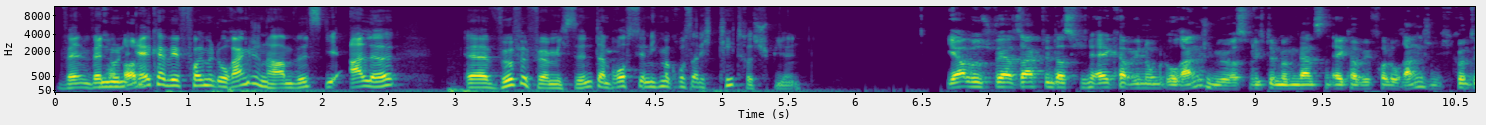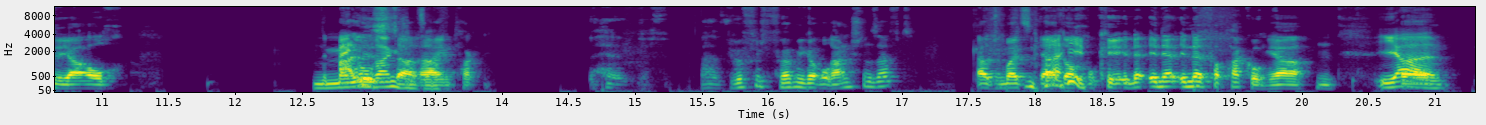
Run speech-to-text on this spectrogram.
Wenn, wenn du einen LKW voll mit Orangen haben willst, die alle äh, würfelförmig sind, dann brauchst du ja nicht mal großartig Tetris spielen. ja, aber wer sagt denn, dass ich einen LKW nur mit Orangen will? Was will ich denn mit dem ganzen LKW voll Orangen? Ich könnte ja auch Eine Menge alles da Orangensaft. reinpacken. Hä? Würfelförmiger Orangensaft? Also du meinst, ja Nein. doch, okay, in der, in der, in der Verpackung, ja. Hm. Ja. Ähm.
